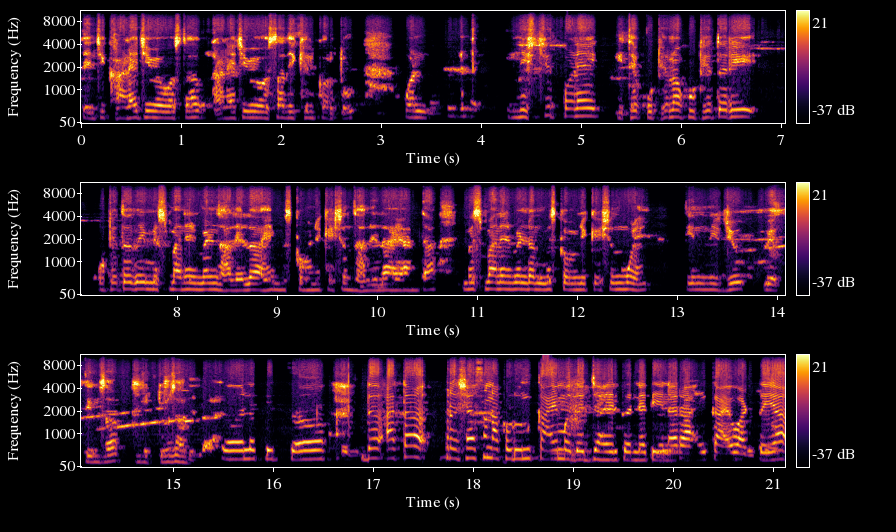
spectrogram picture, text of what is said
त्यांची खाण्याची व्यवस्था राहण्याची व्यवस्था देखील करतो. पण निश्चितपणे इथे कुठे ना कुठेतरी कुठेतरी मिसमॅनेजमेंट झालेलं आहे मिसकम्युनिकेशन झालेलं आहे आणि त्या मिसमॅनेजमेंट आणि मिसकम्युनिकेशनमुळे तीन निर्जीव व्यक्तींचा मृत्यू झालेला आहे. नक्कीच. द- आता प्रशासनाकडून काय मदत जाहीर करण्यात येणार आहे काय वाटतं? या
